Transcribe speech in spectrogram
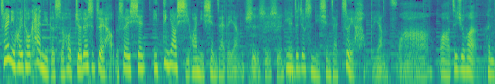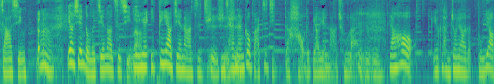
所以你回头看你的时候，绝对是最好的。所以先一定要喜欢你现在的样子，是是是，因为这就是你现在最好的样子。哇哇，这句话很扎心。嗯，要先懂得接纳自己嘛，演员一定要接纳自己，是是，你才能够把自己的好的表演拿出来。嗯嗯嗯。然后有个很重要的，不要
